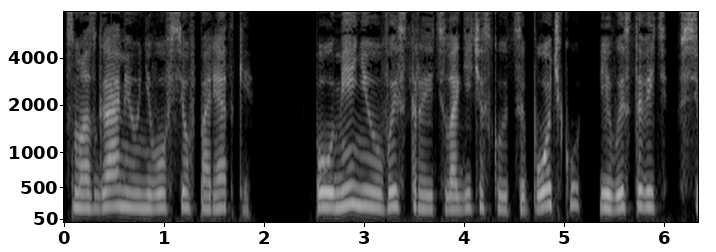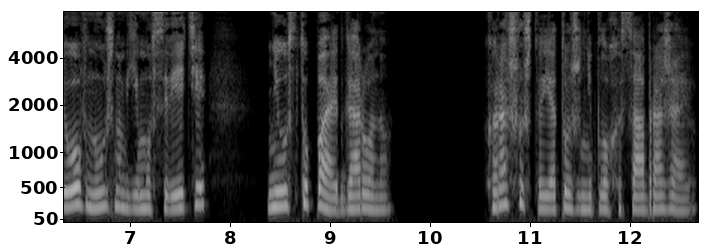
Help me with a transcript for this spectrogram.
с мозгами у него все в порядке. По умению выстроить логическую цепочку и выставить все в нужном ему свете не уступает Гарону. Хорошо, что я тоже неплохо соображаю.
